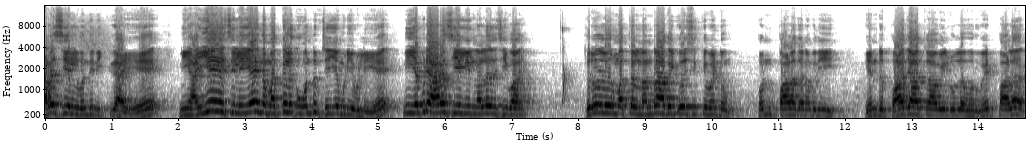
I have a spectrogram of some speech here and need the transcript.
அரசியல் வந்து நிற்கிறாயே நீ ஐஏஎஸ்லேயே இந்த மக்களுக்கு ஒன்றும் செய்ய முடியவில்லையே நீ எப்படி அரசியலில் நல்லது செய்வாய்? திருவள்ளூர் மக்கள் நன்றாக யோசிக்க வேண்டும். பொன் பாலகணபதி என்று பாஜகவில் உள்ள ஒரு வேட்பாளர்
